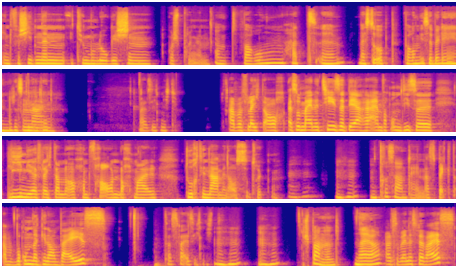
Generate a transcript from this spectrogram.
In verschiedenen etymologischen Ursprüngen. Und warum hat, äh, weißt du, ob, warum Isabelle Elena das gewählt Nein. hat? Weiß ich nicht aber vielleicht auch, also meine These wäre einfach, um diese Linie vielleicht dann auch von Frauen nochmal durch den Namen auszudrücken. Mhm. Mhm. Interessant. Ein Aspekt. Aber warum dann genau weiß, das weiß ich nicht. Mhm. Mhm. Spannend. Naja. Also wenn es wer weiß,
